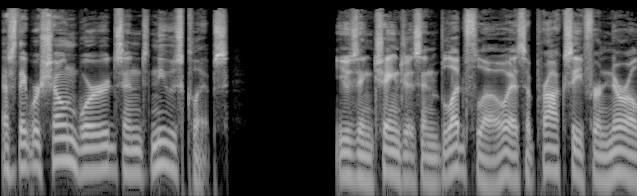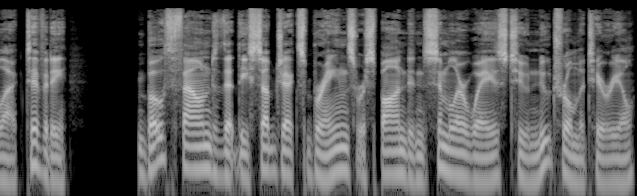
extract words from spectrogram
as they were shown words and news clips. Using changes in blood flow as a proxy for neural activity, both found that the subjects' brains respond in similar ways to neutral material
